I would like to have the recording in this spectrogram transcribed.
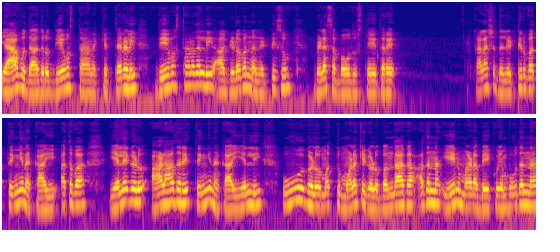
ಯಾವುದಾದರೂ ದೇವಸ್ಥಾನಕ್ಕೆ ತೆರಳಿ ದೇವಸ್ಥಾನದಲ್ಲಿ ಆ ಗಿಡವನ್ನು ನೆಟ್ಟಿಸು ಬೆಳೆಸಬಹುದು ಸ್ನೇಹಿತರೆ. ಕಲಶದಲ್ಲಿಟ್ಟಿರುವ ತೆಂಗಿನಕಾಯಿ ಅಥವಾ ಎಲೆಗಳು ಹಾಳಾದರೆ ತೆಂಗಿನಕಾಯಿಯಲ್ಲಿ ಹೂವುಗಳು ಮತ್ತು ಮೊಳಕೆಗಳು ಬಂದಾಗ ಅದನ್ನು ಏನು ಮಾಡಬೇಕು ಎಂಬುದನ್ನು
